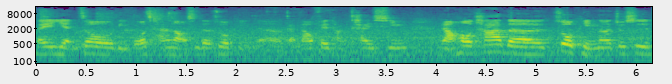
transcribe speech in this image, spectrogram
可以演奏李伯婵老师的作品呢，感到非常开心。然后他的作品呢，就是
